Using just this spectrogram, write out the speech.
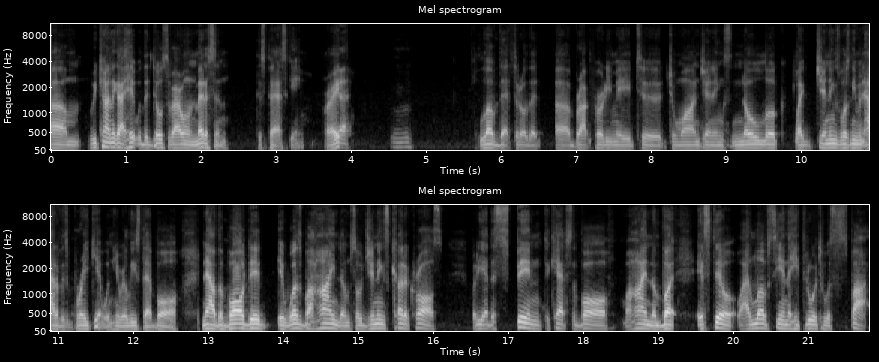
um, we kind of got hit with a dose of our own medicine this past game, right? Yeah. Mhm. Love that throw that uh, Brock Purdy made to Jauan Jennings. No look, like Jennings wasn't even out of his break yet when he released that ball. Now the ball did, it was behind him, so Jennings cut across, but he had to spin to catch the ball behind him. But it's still, I love seeing that he threw it to a spot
